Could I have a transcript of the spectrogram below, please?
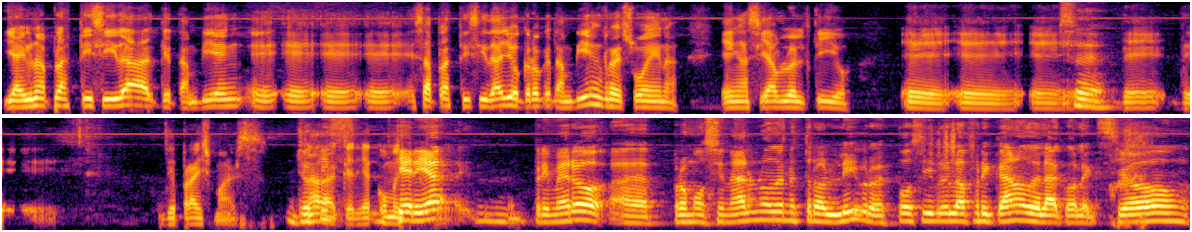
Y hay una plasticidad que también, esa plasticidad yo creo que también resuena en Así hablo el tío. de, de Price Mars. Yo quería, primero uh, promocionar uno de nuestros libros, es posible el africano, de la colección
